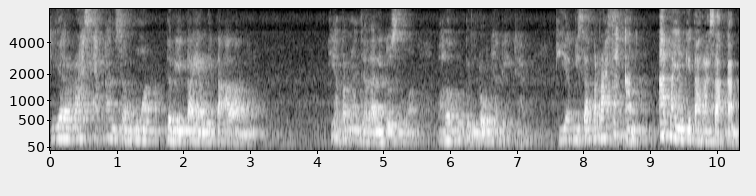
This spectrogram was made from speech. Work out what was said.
dia rasakan semua derita yang kita alami. Dia pernah jalan itu semua, walaupun bentuknya beda. Dia bisa merasakan apa yang kita rasakan.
